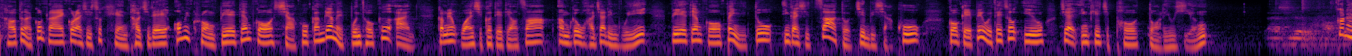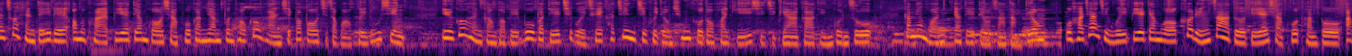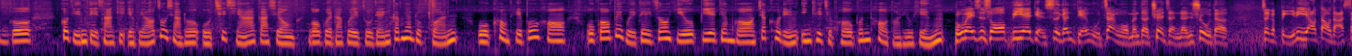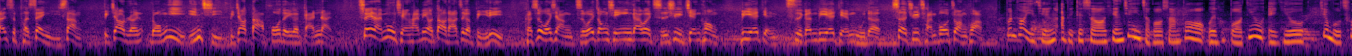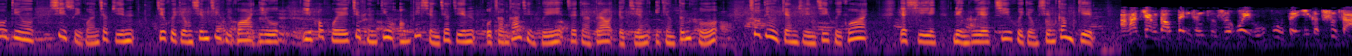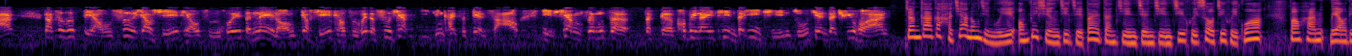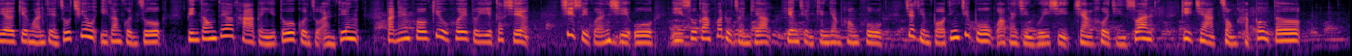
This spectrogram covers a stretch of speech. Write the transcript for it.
镜头转来国内，国内是出现头一个 Omicron BA. 点五社区感染的本土个案，感染源是各地调查，啊，毋过有学者认为 BA. 点五变异都应该是早就进入社区，估计八月底左右才会引起一波大流行。国内出现第一例 Omicron BA. 点五社区感染本土个案是北部一十外岁女性，因为个案共大父母捌伫七月初确诊，指挥中心高度怀疑是一件家庭群组，感染源也伫调查当中。有学者认为 BA. 点五可能早就伫社区传播，啊，毋过个人第三期疫苗注射率有七成，加上五月六月自然感染率悬，有抗体保护，有估八月底左右 BA. 点五则可能引起一波本土大流行。除非是说 BA 点四跟点五占我们的确诊人数的这个比例要到达三十 percent 以上，比较容容易引起比较大波的一个感染。虽然目前还没有到达这个比例，可是我想指挥中心应该会持续监控 BA 点四跟 BA 点五的社区传播状况。本土疫情还未结束，行政院十五宣布，卫福部长会由政务处长谢水元接任，指挥中心指挥官由医福会执行长王必胜接任。有专家认为，这代表疫情已经缓和。处长兼任指挥官，也是另外的指挥中心降级。变成只是卫福部的一个次长，那这是表示要协调指挥的内容，要协调指挥的事项已经开始变少，也象征着这个 COVID-19 的疫情逐渐在趋缓。专家跟学者拢认为，王必胜真济摆担任前进指挥所指挥官，包含苗栗金源电子厂移工群组、屏东调查病异都群组安定，扮演好救火队的角色。四水官是有医师甲法律专业，行政经验丰富，接任部长职务，外界认为是正好人选。记者综合报道。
